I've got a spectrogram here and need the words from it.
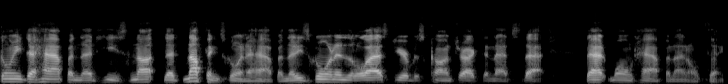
going to happen that he's not that nothing's going to happen that he's going into the last year of his contract and that's that that won't happen i don't think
